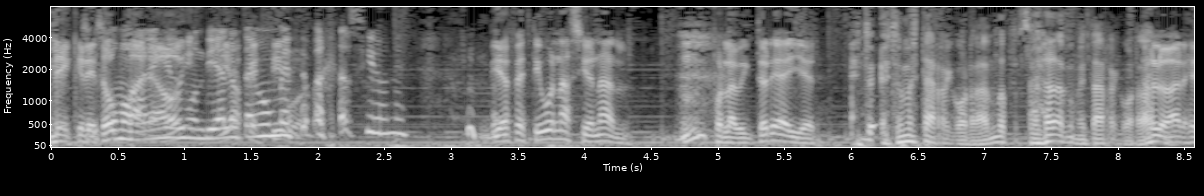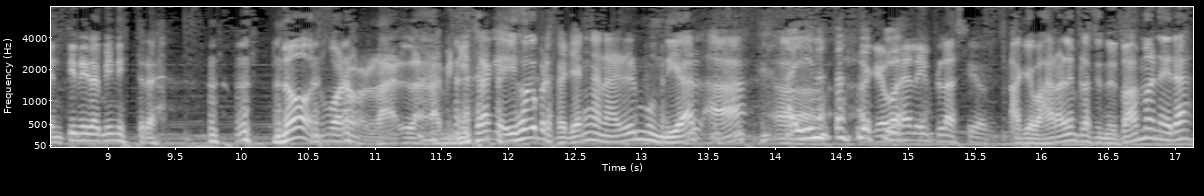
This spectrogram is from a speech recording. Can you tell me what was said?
Decretó Como para hoy el Mundial, día están un mes de vacaciones. día festivo nacional ¿m? por la victoria de ayer. Esto, esto me está recordando, ¿sabes lo que me está A recordando? lo Argentina y la ministra. No, no, bueno, la, la- la ministra que dijo que preferían ganar el mundial a, a, Ahí no están A de que baje la inflación. a que bajara la inflación. De todas maneras,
